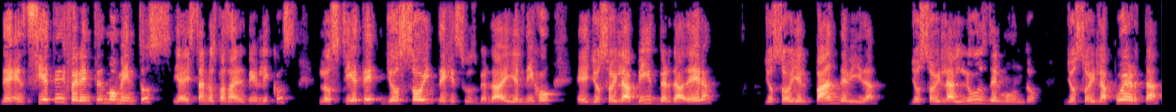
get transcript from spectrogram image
de, en siete diferentes momentos, y ahí están los pasajes bíblicos, los siete yo soy de Jesús, ¿verdad? Y él dijo, eh, yo soy la vid verdadera, yo soy el pan de vida, yo soy la luz del mundo, yo soy la puerta,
